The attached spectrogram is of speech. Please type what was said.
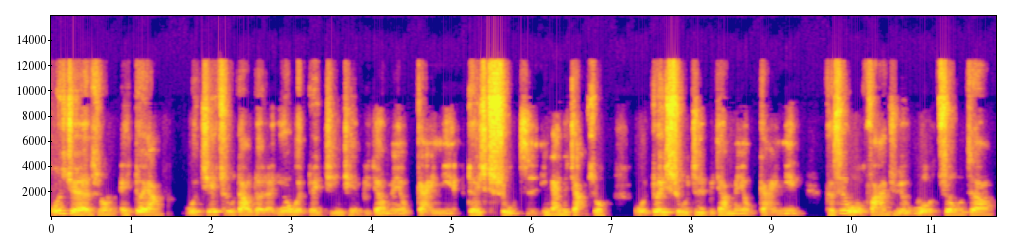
我就觉得说，哎，对啊，我接触到的人，因为我对金钱比较没有概念，对数字应该是讲说，我对数字比较没有概念。可是我发觉我周遭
